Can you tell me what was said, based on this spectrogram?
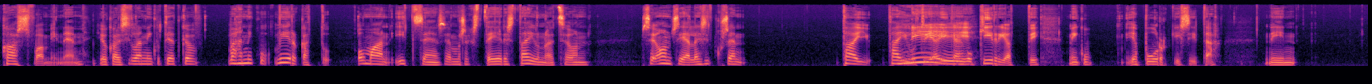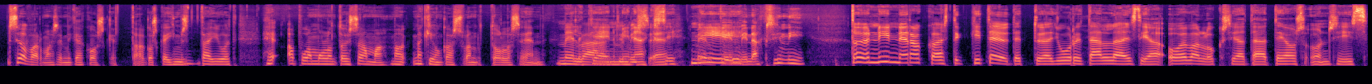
kasvaminen, joka oli sillä niin kuin, tiedätkö, vähän niin kuin virkattu omaan itseen semmoiseksi, että ei edes tajunnut, että se on, se on siellä. Ja sitten kun sen taj, tajuti ja Niin. ikään kuin kirjoitti niin kuin, ja purki sitä, niin se on varmaan se, mikä koskettaa, koska ihmiset tajuu, että he, apua, mulla on toi sama. Mä, mäkin olen kasvanut tuollaiseen Melkein minäksi. Melkein Niin. minäksi, niin. Toi on niin nerokkaasti kiteytettyä juuri tällaisia oivalluksia. Tämä teos on siis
